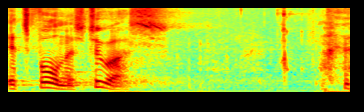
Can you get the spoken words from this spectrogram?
its fullness to us.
